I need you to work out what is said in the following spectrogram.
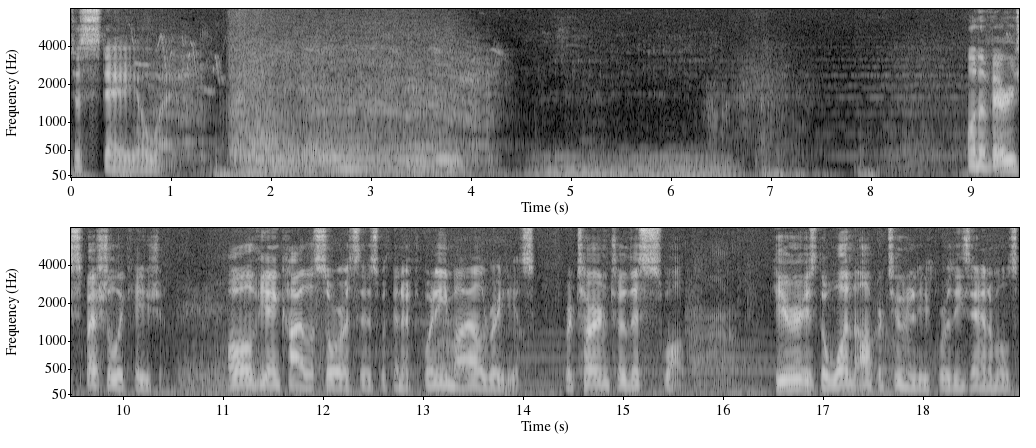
to stay away. On a very special occasion, all the ankylosauruses within a 20 mile radius return to this swamp. Here is the one opportunity for these animals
